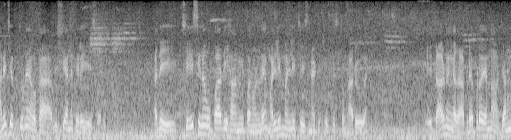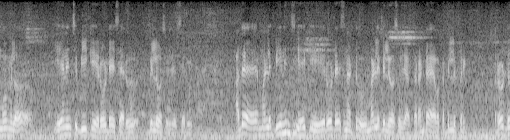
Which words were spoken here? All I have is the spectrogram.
అని చెప్తూనే ఒక విషయాన్ని తెలియజేశారు. అది చేసిన ఉపాధి హామీ పనులనే మళ్ళీ మళ్ళీ చేసినట్టు చూపిస్తున్నారు అని. ఇది దారుణం కదా అప్పుడెప్పుడో విన్నాం జన్మభూమిలో ఏ నుంచి బీకి రోడ్డు వేశారు బిల్లు వసూలు చేశారు. అదే మళ్ళీ బి నుంచి ఏకి రోడ్డు వేసినట్టు మళ్ళీ బిల్లు వసూలు చేస్తారు. అంటే ఒక బిల్లు ఫ్రీ. రోడ్డు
